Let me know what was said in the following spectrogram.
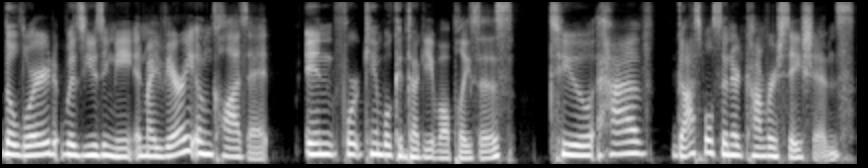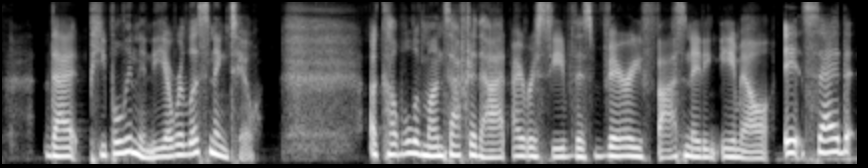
the Lord was using me in my very own closet in Fort Campbell, Kentucky, of all places, to have gospel centered conversations that people in India were listening to. A couple of months after that, I received this very fascinating email. It said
